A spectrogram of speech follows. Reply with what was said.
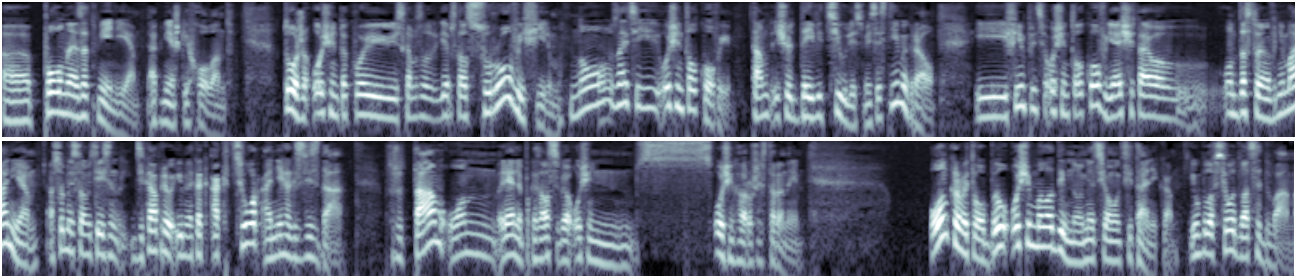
э, «Полное затмение» Агнешки Холланд. Тоже очень такой, я бы сказал, суровый фильм, но, знаете, и очень толковый. Там еще Дэвид Тьюлис вместе с ним играл. И фильм, в принципе, очень толковый. Я считаю, он достоин внимания. Особенно, если вам интересен Ди Каприо именно как актер, а не как звезда. Потому что там он реально показал себя очень, с очень хорошей стороны. Он, кроме того, был очень молодым на момент съемок «Титаника». Ему было всего 22.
